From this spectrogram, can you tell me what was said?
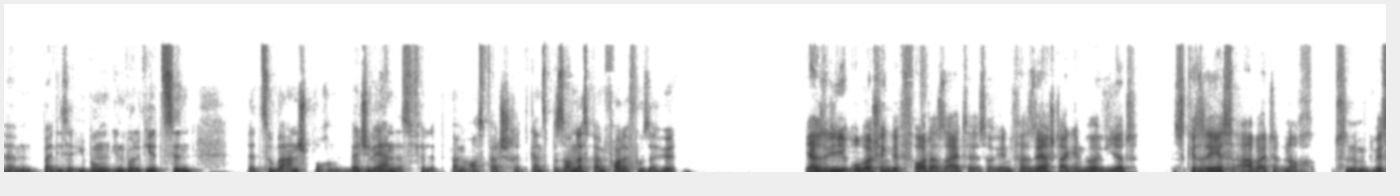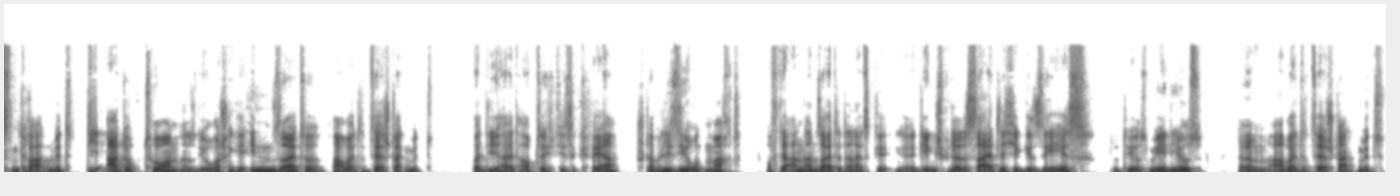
ähm, bei dieser Übung involviert sind, äh, zu beanspruchen. Welche wären das, Philipp, beim Ausfallschritt? Ganz besonders beim Vorderfuß erhöhten. Ja, also die Oberschenkelvorderseite ist auf jeden Fall sehr stark involviert. Das Gesäß arbeitet noch zu einem gewissen Grad mit. Die Adduktoren, also die Oberschenkelinnenseite, arbeitet sehr stark mit, weil die halt hauptsächlich diese Querstabilisierung macht. Auf der anderen Seite dann als äh, Gegenspieler das seitliche Gesäß, Gluteus medius, ähm, arbeitet sehr stark mit.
